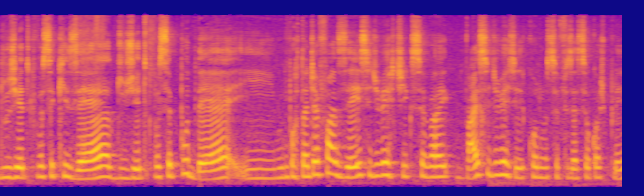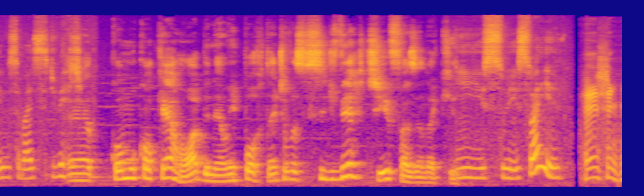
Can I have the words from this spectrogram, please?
do jeito que você quiser, do jeito que você puder. E o importante é fazer e se divertir, que você vai, vai se divertir. Quando você fizer seu cosplay, você vai se divertir. É, como qualquer hobby, né? O importante é você se divertir fazendo aquilo. Isso, isso aí. Henshin.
